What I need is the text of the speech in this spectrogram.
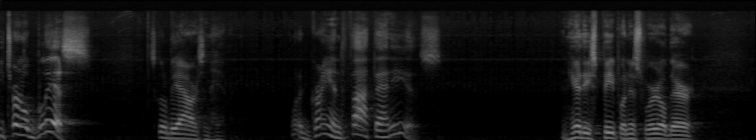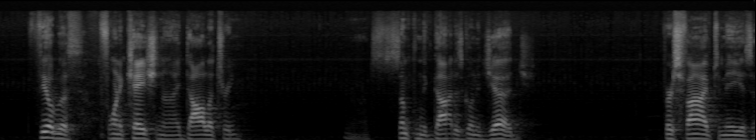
eternal bliss. Going to be ours in heaven. What a grand thought that is. And here these people in this world, they're filled with fornication and idolatry It's something that God is going to judge. Verse 5 to me is a,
